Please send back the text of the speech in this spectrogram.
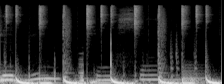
Je boue ton sang.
